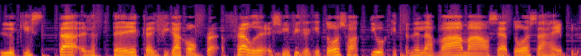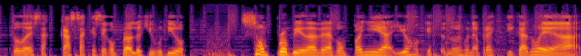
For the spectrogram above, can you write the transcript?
lo que está, lo que estaría calificado como fra- fraude, significa que todos esos activos que están en las Bahamas, o sea, todas esas, empre- todas esas casas que se compraron los ejecutivos son propiedad de la compañía y ojo que esto no es una práctica nueva,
